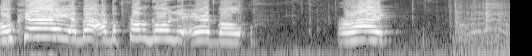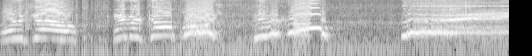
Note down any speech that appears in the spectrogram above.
Okay, I'm, I'm probably going to airboat. All right. Here we go. Here we go, boys. Here we go.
